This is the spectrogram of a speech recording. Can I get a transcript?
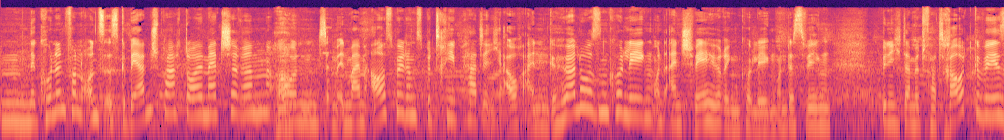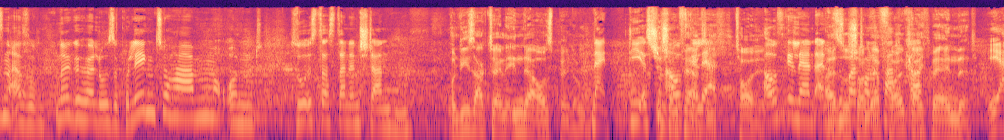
Eine Kundin von uns ist Gebärdensprachdolmetscherin ah. und in meinem Ausbildungsbetrieb hatte ich auch einen gehörlosen Kollegen und einen schwerhörigen Kollegen. Und deswegen bin ich damit vertraut gewesen, also ne, gehörlose Kollegen zu haben. Und so ist das dann entstanden. Und die ist aktuell in der Ausbildung? Nein, die ist schon, ist schon ausgelernt. Fertig. Toll. Ausgelernt, eine also schon erfolgreich Fachkraft. beendet. Ja,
